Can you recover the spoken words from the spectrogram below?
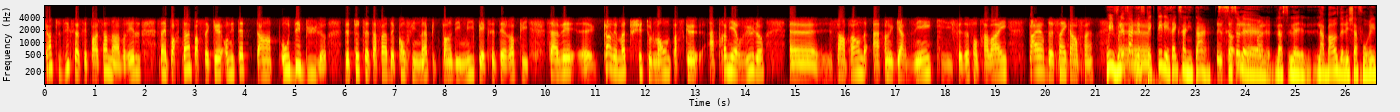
quand tu dis que ça s'est passé en avril, c'est important parce que on était au début de toute cette affaire de confinement puis de pandémie puis etc. Puis ça avait carrément touché tout le monde parce que à première vue là, euh, s'en prendre à un gardien qui faisait son travail, père de cinq enfants. Oui, il voulait faire euh, respecter les règles sanitaires. C'est ça, la, base de l'échafourée.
